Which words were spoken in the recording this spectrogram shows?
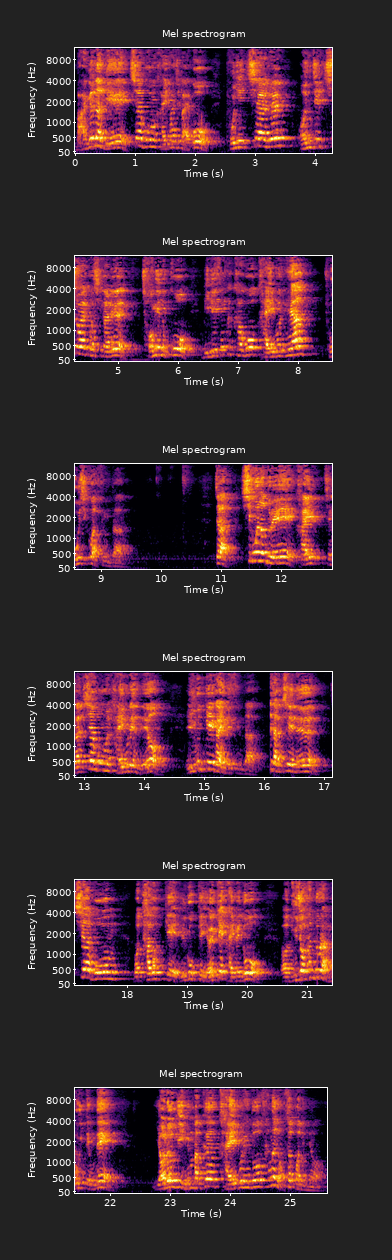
막연하게 치아 보험 가입하지 말고 본인 치아를 언제 치료할 것인가를 정해놓고 미리 생각하고 가입을 해야 좋으실 것 같습니다. 자, 15년도에 가입, 제가 치아보험을 가입을 했는데요. 7개 가입했습니다. 그 당시에는 치아보험 뭐 5개, 7개, 10개 가입해도 어, 누적 한도를 안 보기 때문에 여력이 있는 만큼 가입을 해도 상관이 없었거든요.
